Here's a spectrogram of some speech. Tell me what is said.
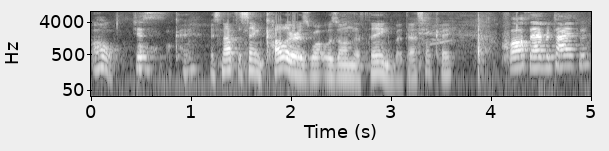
Oh, Just- oh, okay. It's not the same color as what was on the thing, but that's okay. false advertisement.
